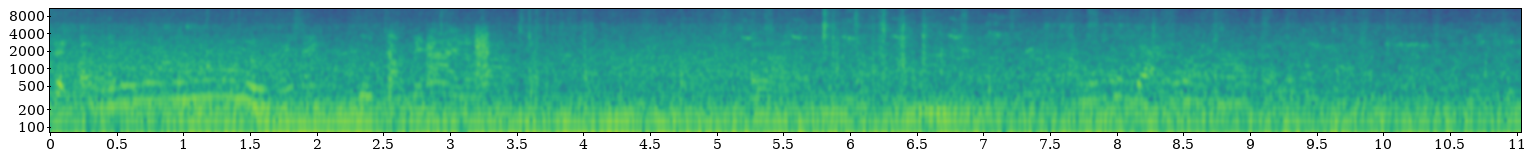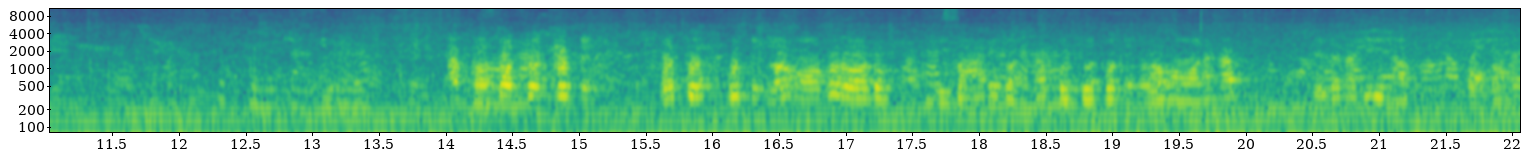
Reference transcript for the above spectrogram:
เสร็จปั๊บคือจำไม่ได้แล้วว่าอะไรทุกอย่างใช่ไหมคะทุกคนต่างมาครับของคนชนคนหนึ่งคนชนคนหนึ่งรออก็รอตรงถังสีฟ้านี่ก่อนครับคนชนคนหนึ่งรออนะครับ เดี๋ยวเจ้าหน้าที่ทำของมาให้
